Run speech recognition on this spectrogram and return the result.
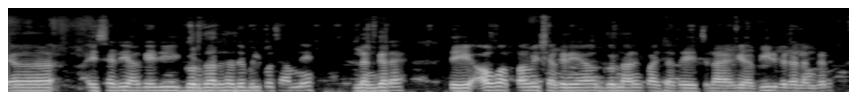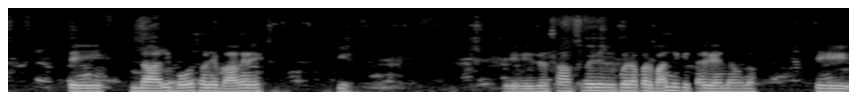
ਅਹ, ਇਸ ਸਾਈਡ ਆ ਕੇ ਜੀ ਗੁਰਦੁਆਰਾ ਸਾਹਿਬ ਦੇ ਬਿਲਕੁਲ ਸਾਹਮਣੇ ਲੰਗਰ ਹੈ ਤੇ ਆਓ ਆਪਾਂ ਵੀ ਛਕਦੇ ਹਾਂ ਗੁਰੂ ਨਾਨਕ ਪਾਤਸ਼ਾਹ ਤੇ ਚਲਾਇਆ ਗਿਆ 20 ਰੁਪਏ ਦਾ ਲੰਗਰ ਤੇ ਨਾਲ ਹੀ ਬਹੁਤ ਸੋਹਣੇ ਬਾਗ ਨੇ। ਤੇ ਜੋ ਸਾਫ਼ ਸਫ਼ਾਈ ਦਾ ਵੀ ਪੂਰਾ ਪ੍ਰਬੰਧ ਕੀਤਾ ਗਿਆ ਇਹਨਾਂ ਵੱਲੋਂ। ਤੇ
